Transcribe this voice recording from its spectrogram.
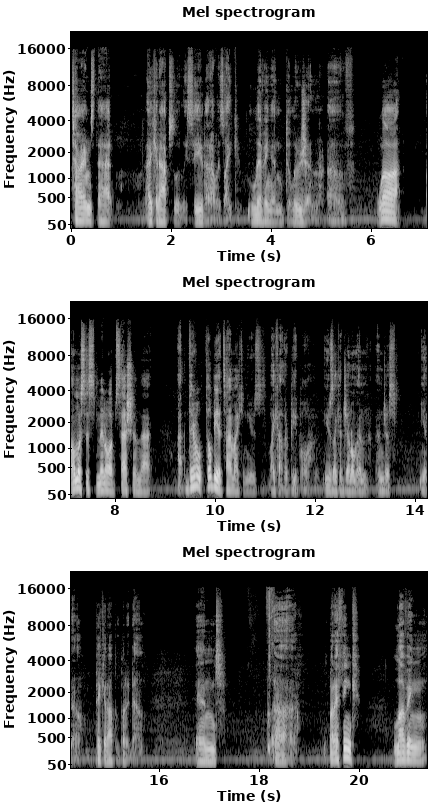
times that I could absolutely see that I was like living in delusion of, well, almost this mental obsession that uh, there'll there'll be a time I can use like other people, use like a gentleman, and just you know pick it up and put it down. And, uh, but I think loving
